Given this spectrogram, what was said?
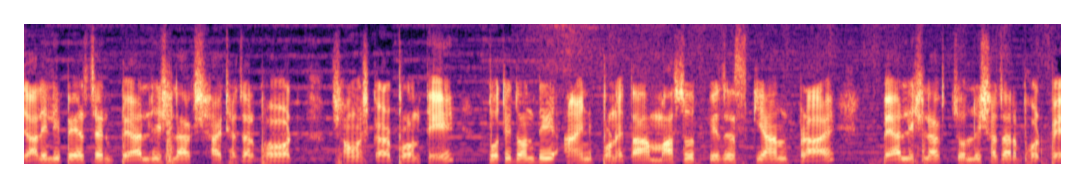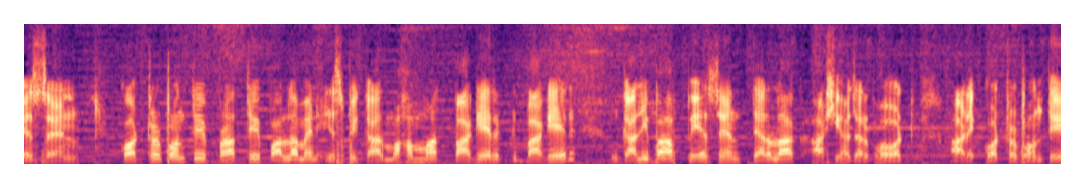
জালিলি পেয়েছেন বিয়াল্লিশ লাখ ষাট হাজার ভোট। সংস্কারপন্থী প্রতিদ্বন্দ্বী আইন প্রণেতা মাসুদ পেজেসকিয়ান প্রায় বিয়াল্লিশ লাখ চল্লিশ হাজার ভোট পেয়েছেন। কট্টরপন্থী প্রার্থী পার্লামেন্ট স্পিকার মোহাম্মদ বাগের বাগের গালিবা পেয়েছেন তেরো লাখ আশি হাজার ভোট। আরেক কট্টরপন্থী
